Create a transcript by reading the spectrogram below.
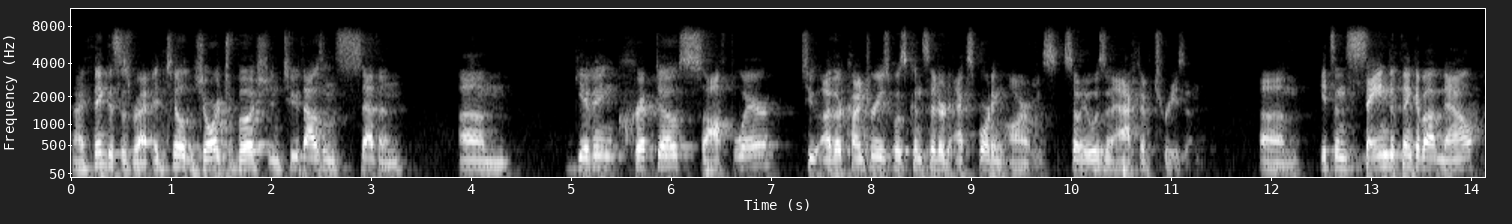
I think this is right until George Bush in 2007, um, giving crypto software to other countries was considered exporting arms. So it was an act of treason. Um, it's insane to think about now,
